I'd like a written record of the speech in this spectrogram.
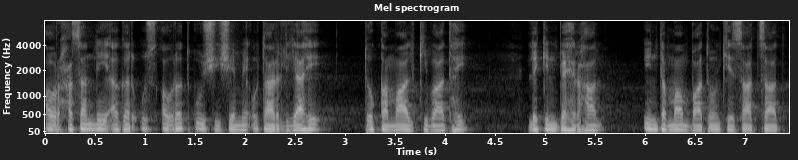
और हसन ने अगर उस औरत को शीशे में उतार लिया है तो कमाल की बात है। लेकिन बहरहाल, इन तमाम बातों के साथ साथ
